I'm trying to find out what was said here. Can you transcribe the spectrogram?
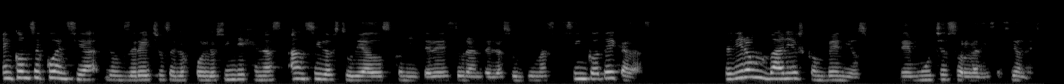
En consecuencia, los derechos de los pueblos indígenas han sido estudiados con interés durante las últimas cinco décadas. Se dieron varios convenios de muchas organizaciones,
